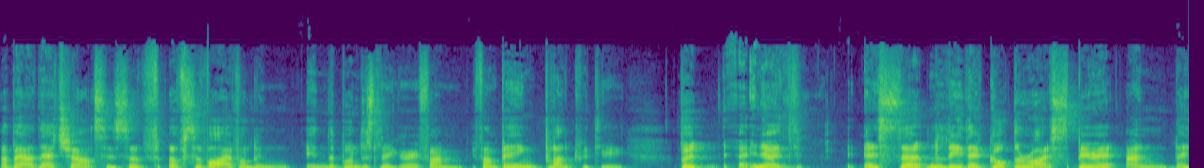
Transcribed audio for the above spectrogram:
about their chances of, of survival in, in the Bundesliga. If I'm if I'm being blunt with you, but you know. Uh, certainly, they've got the right spirit, and they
